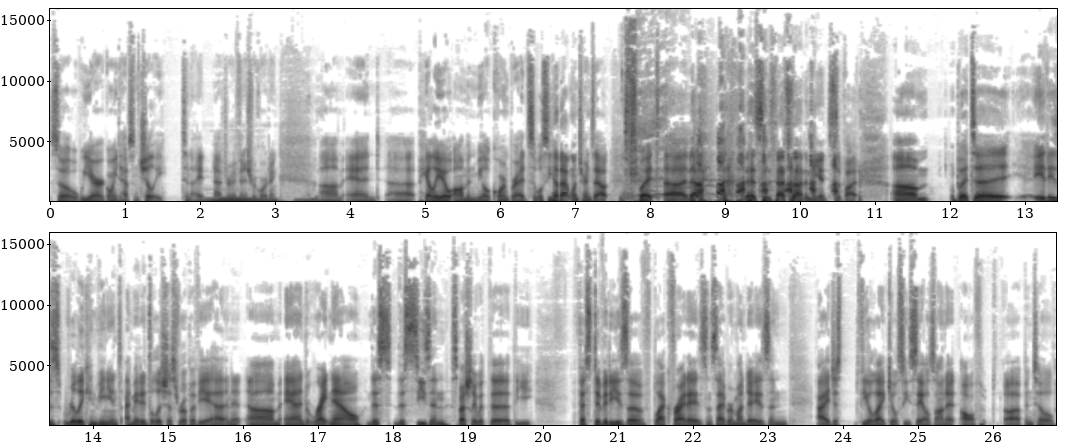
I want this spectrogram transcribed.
so we are going to have some chili tonight mm, after I finish recording, um, and uh, paleo almond meal cornbread. So we'll see how that one turns out. But uh, that, that's that's not in the Instant Pot. Um, but uh, it is really convenient. I made a delicious ropa vieja in it, um, and right now, this this season, especially with the the festivities of Black Fridays and Cyber Mondays, and I just feel like you'll see sales on it all th- up until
